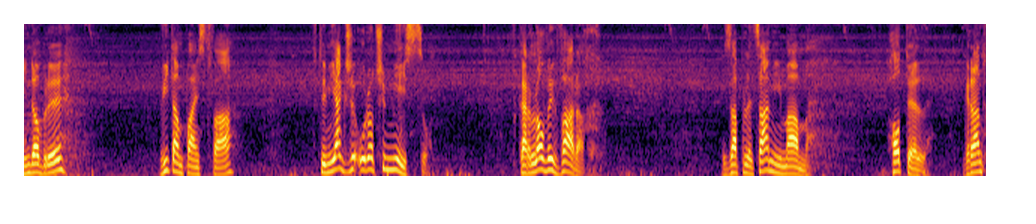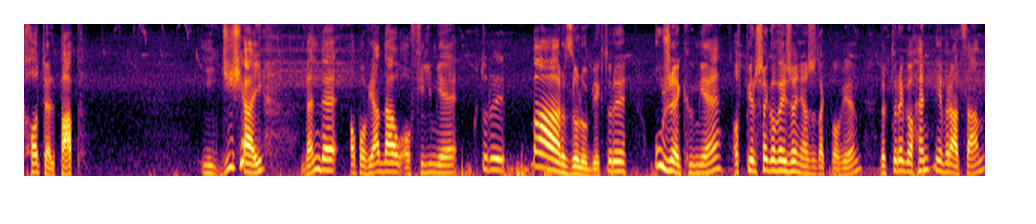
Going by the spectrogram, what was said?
Dzień dobry. Witam Państwa w tym jakże uroczym miejscu. W Karlowych Warach. Za plecami mam hotel Grand Hotel Pub. I dzisiaj będę opowiadał o filmie, który bardzo lubię, który urzekł mnie od pierwszego wejrzenia, że tak powiem, do którego chętnie wracam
